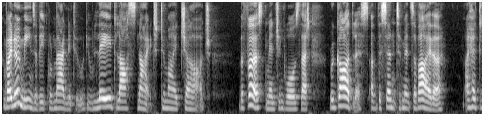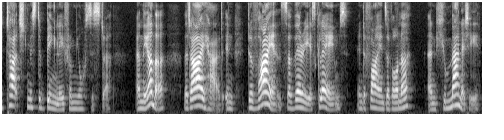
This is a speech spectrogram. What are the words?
and by no means of equal magnitude, you laid last night to my charge. The first mentioned was that, regardless of the sentiments of either, I had detached Mr. Bingley from your sister, and the other, that I had, in defiance of various claims, in defiance of honour and humanity,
